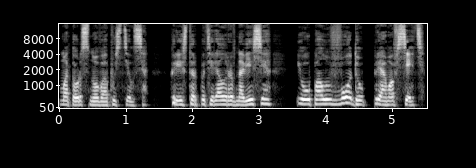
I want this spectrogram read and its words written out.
мотор снова опустился — Кристер потерял равновесие и упал в воду прямо в сеть.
